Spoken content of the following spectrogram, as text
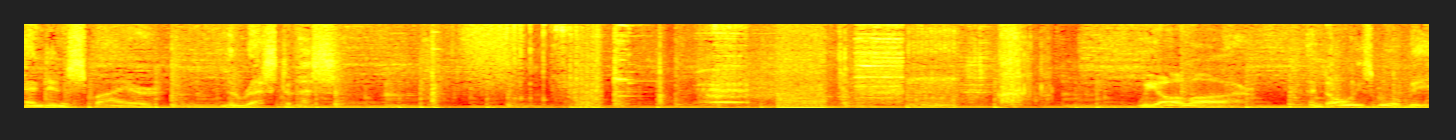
and inspire the rest of us. We all are, and always will be,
